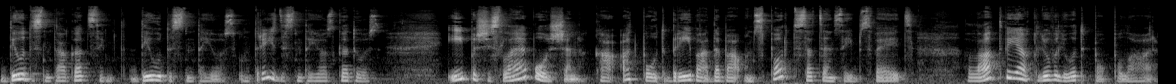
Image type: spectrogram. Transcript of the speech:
20. gadsimta 20. un 30. gados, īpaši slēpošana, kā atpūta brīvā dabā un sporta sacensības veids, Latvijā kļuva ļoti populāra.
